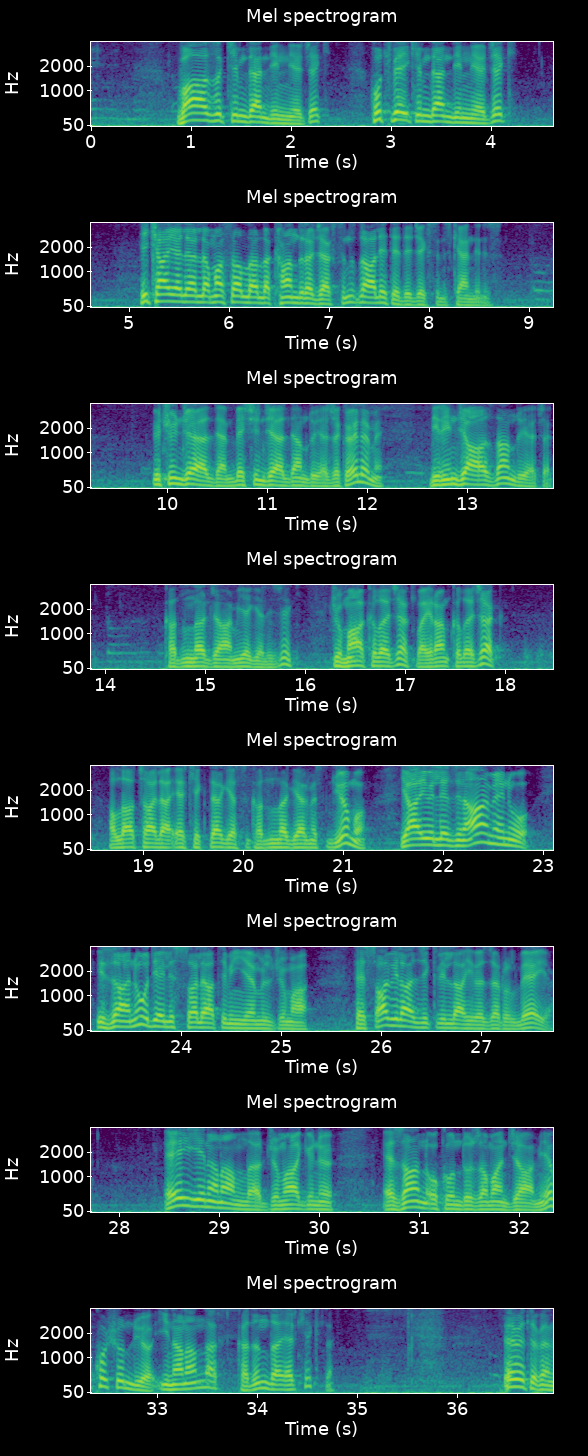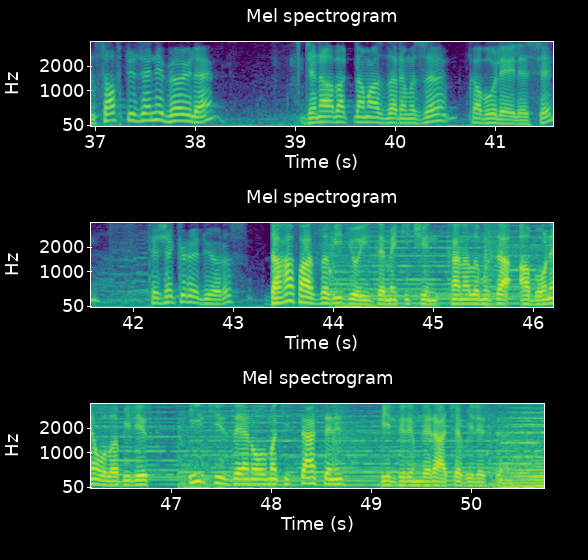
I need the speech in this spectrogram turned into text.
Vaazı kimden dinleyecek? Hutbeyi kimden dinleyecek? Hikayelerle, masallarla kandıracaksınız, alet edeceksiniz kendinizi. Üçüncü elden, beşinci elden duyacak öyle mi? Birinci ağızdan duyacak. Kadınlar camiye gelecek. Cuma kılacak, bayram kılacak. Allahu Teala erkekler gelsin, kadınlar gelmesin diyor mu? Ya eyyühellezine amenu izâ nudiye lis-salâti min yevmil cuma fes'av ilâ zikrillahi ve zerul bey'a. Ey inananlar cuma günü ezan okunduğu zaman camiye koşun diyor. İnananlar kadın da erkek de. Evet efendim saf düzeni böyle. Cenab-ı Hak namazlarımızı kabul eylesin. Teşekkür ediyoruz. Daha fazla video izlemek için kanalımıza abone olabilir, ilk izleyen olmak isterseniz bildirimleri açabilirsiniz.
